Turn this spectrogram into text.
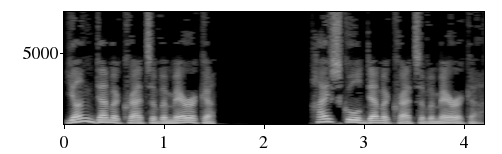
Young Democrats of America. High School Democrats of America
